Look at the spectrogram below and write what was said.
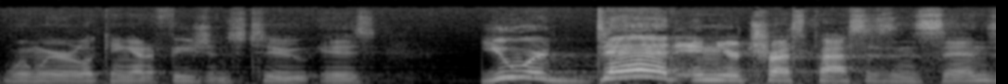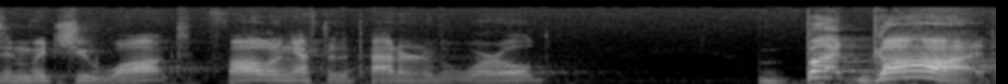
when we were looking at Ephesians 2, is you were dead in your trespasses and sins in which you walked, following after the pattern of the world. But God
